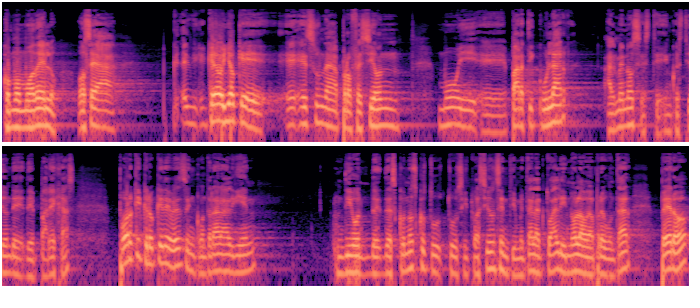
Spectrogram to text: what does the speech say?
como modelo? O sea, creo yo que es una profesión muy eh, particular, al menos este, en cuestión de, parejas, porque creo que debes encontrar a alguien digo, desconozco tu, tu, situación sentimental actual y no la voy a preguntar, pero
